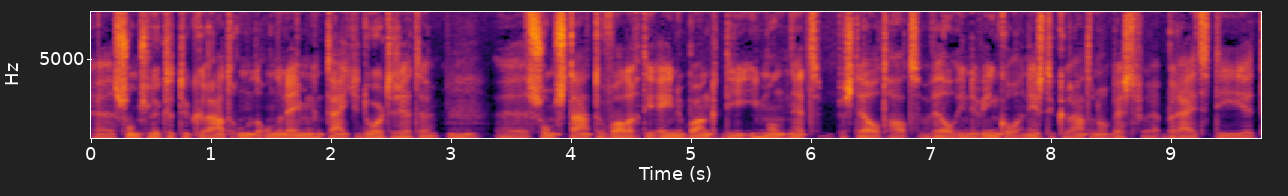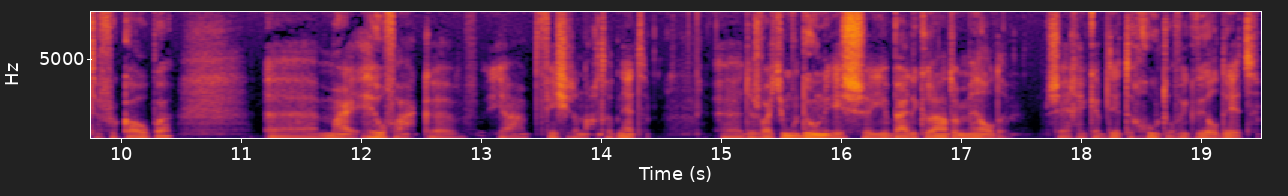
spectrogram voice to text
Uh, soms lukt het de curator om de onderneming een tijdje door te zetten. Mm -hmm. uh, soms staat toevallig die ene bank die iemand net besteld had wel in de winkel en is de curator nog best bereid die uh, te verkopen. maar heel vaak ja, vis je dan achter het net. Dus wat je moet doen is je bij de curator melden. Zeggen ik heb dit te goed of ik wil dit.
